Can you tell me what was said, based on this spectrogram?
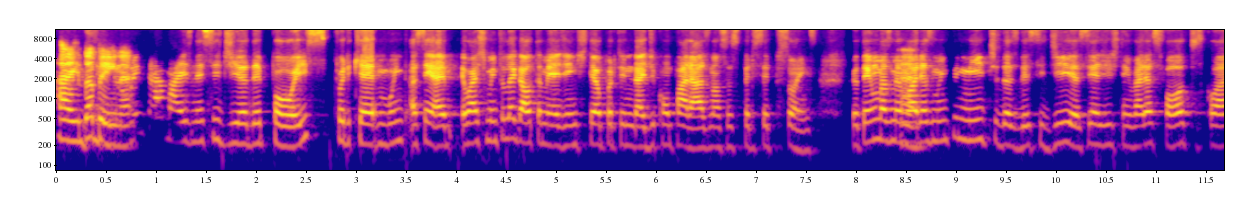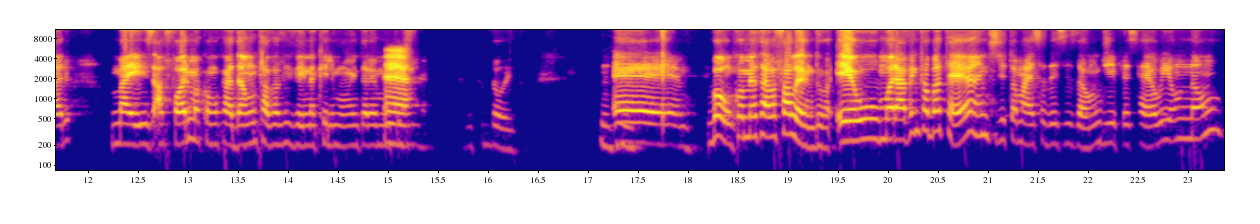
Ainda bem, né? Vou entrar mais nesse dia depois, porque é muito, assim, é, eu acho muito legal também a gente ter a oportunidade de comparar as nossas percepções. Eu tenho umas é. memórias é. muito nítidas desse dia, assim, a gente tem várias fotos, claro, mas a forma como cada um estava vivendo naquele momento era muito, é. muito doido. Uhum. É, bom, como eu estava falando, eu morava em Taubaté antes de tomar essa decisão de ir para Israel e eu não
